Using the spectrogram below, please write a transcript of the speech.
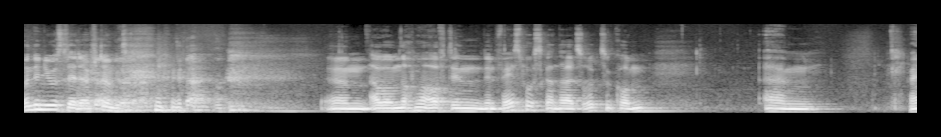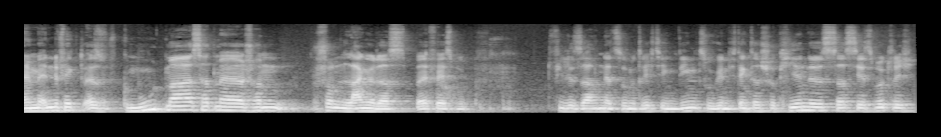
und den Newsletter, stimmt. ähm, aber um nochmal auf den, den Facebook-Skandal zurückzukommen. Ähm, ich meine, im Endeffekt, also gemutmaßt hat man ja schon, schon lange, dass bei Facebook viele Sachen nicht so mit richtigen Dingen zugehen. Ich denke, das Schockierende ist, dass es jetzt wirklich,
